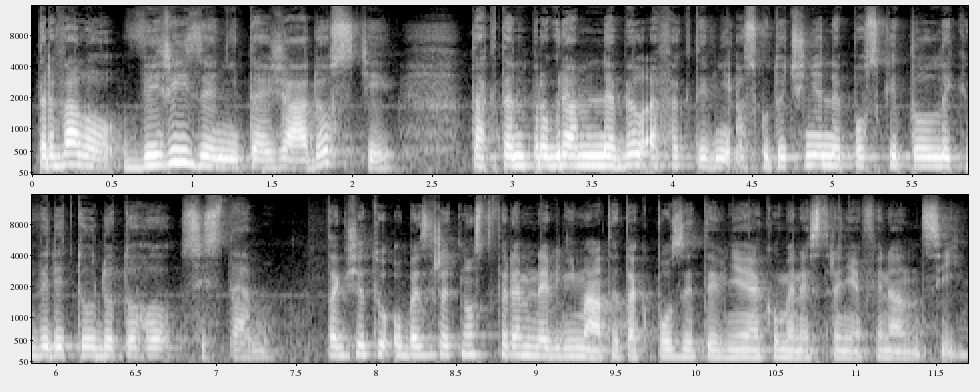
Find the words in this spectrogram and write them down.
trvalo vyřízení té žádosti, tak ten program nebyl efektivní a skutečně neposkytl likviditu do toho systému. Takže tu obezřetnost firm nevnímáte tak pozitivně jako ministrině financí?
